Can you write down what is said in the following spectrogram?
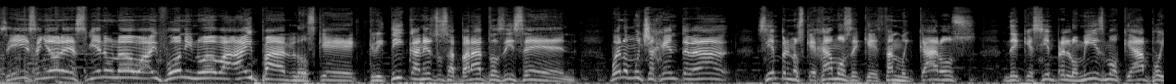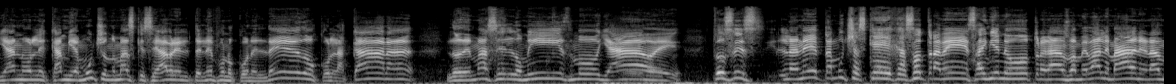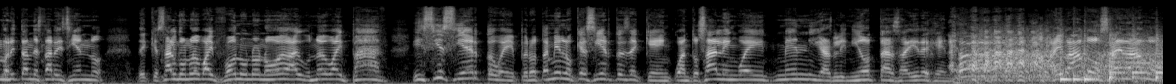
Sí, señores, viene un nuevo iPhone y nueva iPad. Los que critican estos aparatos dicen, bueno, mucha gente, ¿verdad? Siempre nos quejamos de que están muy caros, de que siempre lo mismo, que Apple ya no le cambia mucho, nomás que se abre el teléfono con el dedo, con la cara. Lo demás es lo mismo, ya, güey. Entonces, la neta, muchas quejas, otra vez, ahí viene otro Erasmo, me vale madre Erasmo, ahorita han de estar diciendo de que salga un nuevo iPhone, uno nuevo, un nuevo iPad. Y sí es cierto, güey, pero también lo que es cierto es de que en cuanto salen, güey, mendigas liniotas ahí de gente. ahí vamos, ahí vamos.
